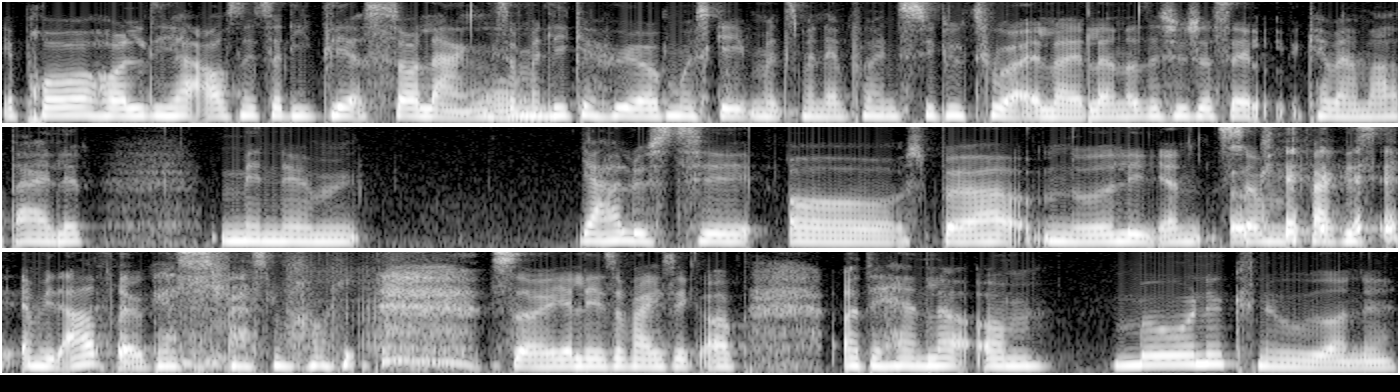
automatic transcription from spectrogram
Jeg prøver at holde de her afsnit, så de ikke bliver så lange, mm. så man lige kan høre dem måske, mens man er på en cykeltur eller et eller andet. Det synes jeg selv kan være meget dejligt. Men øhm, jeg har lyst til at spørge om noget, Lilian, som okay. faktisk er mit eget brevkassespørgsmål. Så jeg læser faktisk ikke op. Og det handler om måneknuderne.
